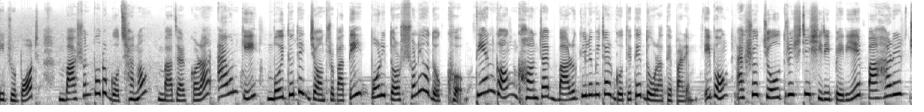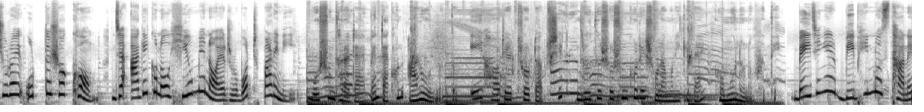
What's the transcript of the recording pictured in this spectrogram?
এই রোবট বাসনপত্র গোছানো, বাজার করা, এমনকি বৈদ্যুতিক যন্ত্রপাতি পরিদর্শনেও দক্ষ। তিয়ানগং ঘন্টায় বারো কিলোমিটার গতিতে দৌড়াতে পারে এবং একশো চৌত্রিশটি সিঁড়ি পেরিয়ে পাহাড়ের চূড়ায় উঠতে সক্ষম যা আগে কোনো হিউম্যানয়েড রোবট পারেনি। বসুন্ধরা ডায়াপেন্ট এখন আরও উন্নত। এই হট এয়ার থ্রো টপশিট দ্রুত শোষণ করে সোনামণিকে দেয় কোমল অনুভূতি। বেইজিং এর বিভিন্ন স্থানে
